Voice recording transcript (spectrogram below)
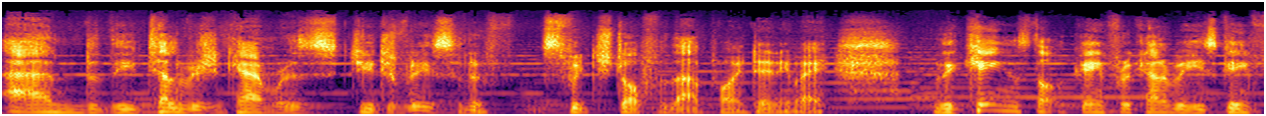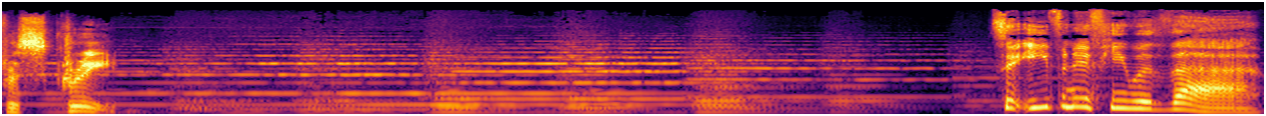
and the television cameras dutifully sort of switched off at that point anyway. The King's not going for a canopy, he's going for a screen. So even if you were there,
